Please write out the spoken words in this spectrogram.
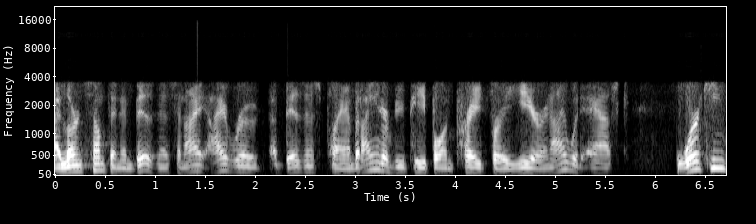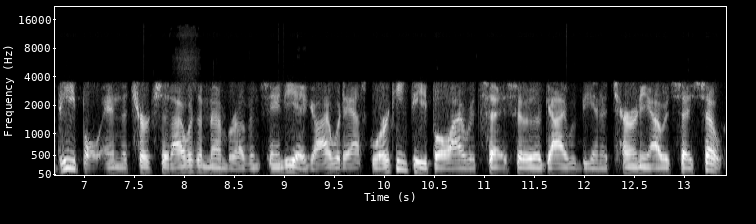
I learned something in business, and I, I wrote a business plan. But I interviewed people and prayed for a year, and I would ask working people in the church that I was a member of in San Diego. I would ask working people, I would say, so a guy would be an attorney. I would say, so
